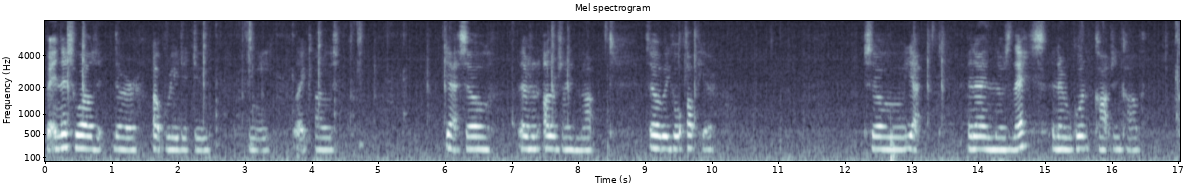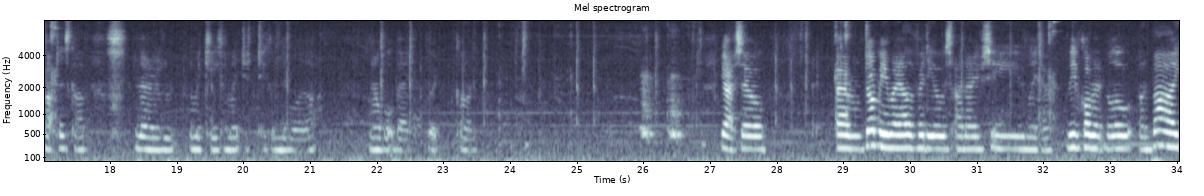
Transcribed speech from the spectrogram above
but in this world they're upgraded to thingy like ours. Yeah, so there's an other side of that. So we go up here. So yeah, and then there's this, and then we're going to Captain Cab, Captain's Cab, and then there's a, cake. I might just take a nibble of that. Now go to bed. Wait, come on. yeah, so um, drop me my other videos and I'll see you later. Leave a comment below and bye.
